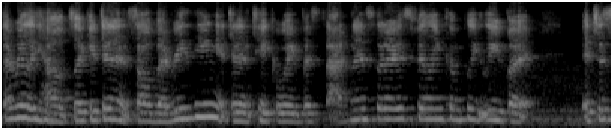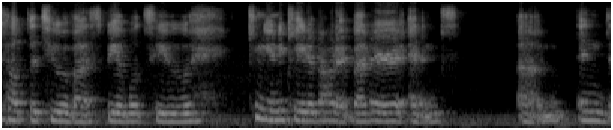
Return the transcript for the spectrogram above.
that really helped. Like it didn't solve everything. It didn't take away the sadness that I was feeling completely, but it just helped the two of us be able to communicate about it better and um, and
